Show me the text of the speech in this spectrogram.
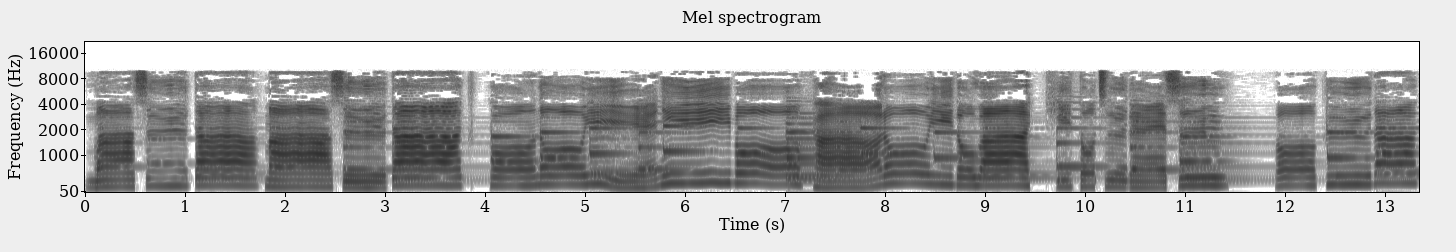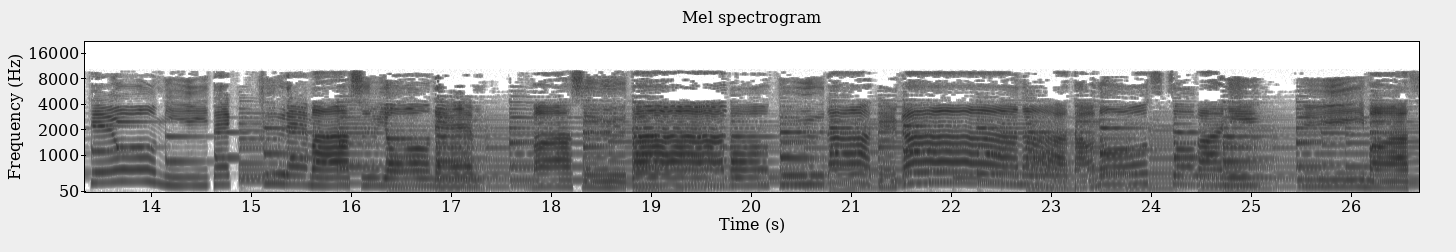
マスター、マスター、この家にボーカロイドは一つです。僕だけを見てくれますよね。マスター、僕だけがあなたのそばにいます。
